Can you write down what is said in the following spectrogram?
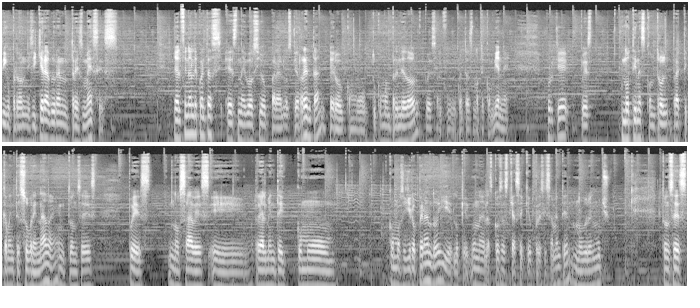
Digo, perdón, ni siquiera duran tres meses. Y al final de cuentas es negocio para los que rentan, pero como tú como emprendedor, pues al fin de cuentas no te conviene. Porque pues no tienes control prácticamente sobre nada. Entonces pues no sabes eh, realmente cómo, cómo seguir operando y es lo que una de las cosas que hace que precisamente no duren mucho. Entonces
